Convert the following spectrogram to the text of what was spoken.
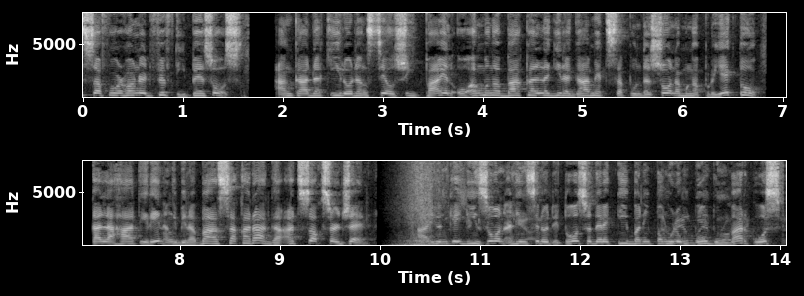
sa 450 pesos. Ang kada kilo ng steel sheet pile o ang mga bakal na ginagamit sa pundasyon ng mga proyekto, kalahati rin ang ibinaba sa Caraga at Soxergen. Ayon kay Dizon, alinsunod ito sa direktiba ni Pangulong Bongbong Marcos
